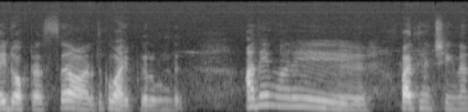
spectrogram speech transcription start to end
ஐ டாக்டர்ஸ் ஆகிறதுக்கு வாய்ப்புகள் உண்டு. அதே மாதிரி பார்த்தீங்கன்னு வச்சிங்கன்னா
